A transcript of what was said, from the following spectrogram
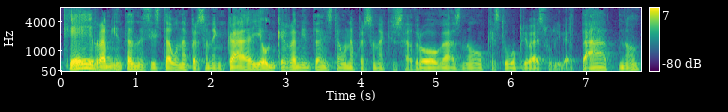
qué herramientas necesitaba una persona en calle o en qué herramientas necesitaba una persona que usa drogas, ¿no? Que estuvo privada de su libertad, ¿no?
